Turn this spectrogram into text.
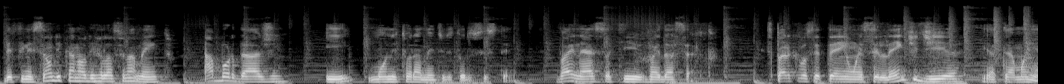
definição de canal de relacionamento, abordagem e monitoramento de todo o sistema. Vai nessa que vai dar certo. Espero que você tenha um excelente dia e até amanhã.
